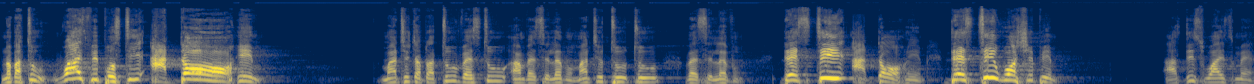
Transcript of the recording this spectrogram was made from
Number two, wise people still adore him. Matthew chapter 2, verse 2 and verse 11. Matthew 2, 2, verse 11. They still adore him. They still worship him as these wise men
